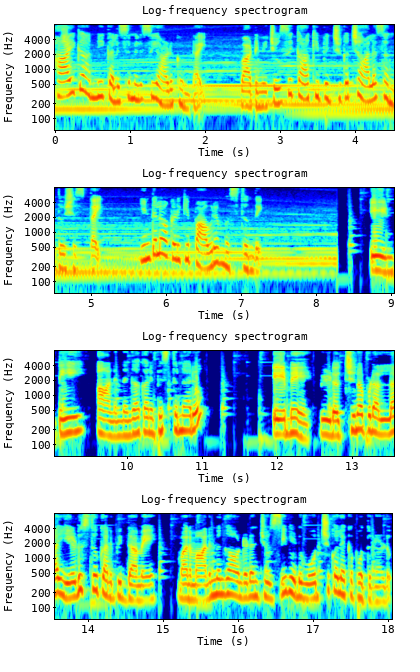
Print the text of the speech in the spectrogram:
హాయిగా అన్నీ కలిసిమెలిసి ఆడుకుంటాయి. వాటిని చూసి కాకి పిచ్చుక చాలా సంతోషిస్తాయి. ఇంతలో అక్కడికి పావురం వస్తుంది. ఏంటి? ఆనందంగా కనిపిస్తున్నారు? ఏమే వీడొచ్చినప్పుడల్లా ఏడుస్తూ కనిపిద్దామే. మనం ఆనందంగా ఉండడం చూసి వీడు ఓర్చుకోలేకపోతున్నాడు.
